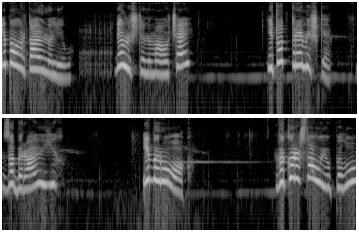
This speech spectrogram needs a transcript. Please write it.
І повертаю наліво. Дивлюсь, що нема очей. І тут три мішки. Забираю їх. І беру око. Використовую пилу,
